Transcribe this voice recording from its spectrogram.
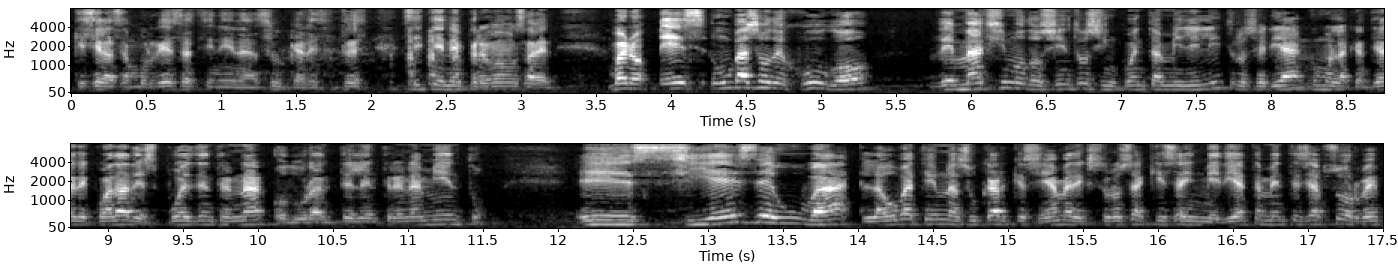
Que si las hamburguesas tienen azúcares, entonces sí tienen, pero vamos a ver. Bueno, es un vaso de jugo de máximo 250 mililitros, sería como la cantidad adecuada después de entrenar o durante el entrenamiento. Eh, si es de uva, la uva tiene un azúcar que se llama dextrosa, que esa inmediatamente se absorbe.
